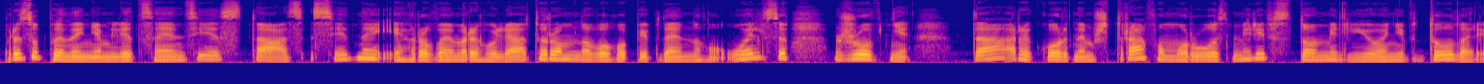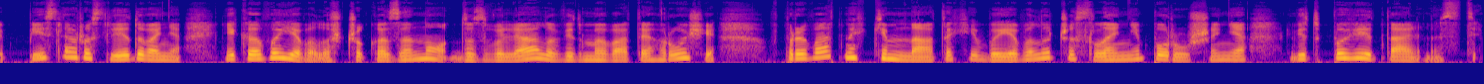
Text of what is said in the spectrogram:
призупиненням ліцензії Стар Сідней ігровим регулятором Нового Південного Уельсу в жовтні та рекордним штрафом у розмірі в 100 мільйонів доларів після розслідування, яке виявило, що казано дозволяло відмивати гроші в приватних кімнатах і виявило численні порушення відповідальності.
